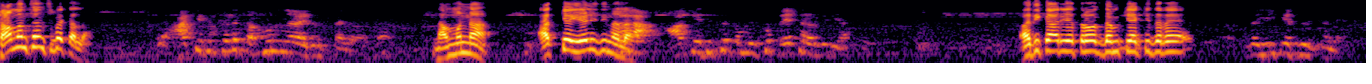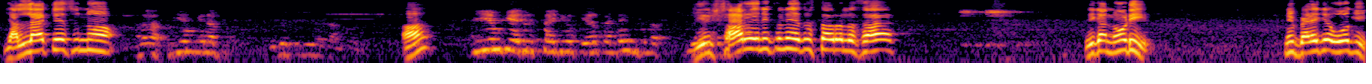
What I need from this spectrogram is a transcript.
ಕಾಮನ್ ಸೆನ್ಸ್ ಬೇಕಲ್ಲ. ನಮ್ಮನ್ನ. ಅದಕ್ಕೆ ಹೇಳಿದ್ದೀನಲ್ಲ. ಅಧಿಕಾರಿ ಹತ್ರ ಹೋಗಿ ಧಮಕಿ ಹಾಕಿದ್ದಾರೆ. ಎಲ್ಲ ಕೇಸನ್ನು. ಆ? ಈ ಸಾರ್ವಜನಿಕರನ್ನೇ ಎದುರಿಸ್ತಾವ್ರಲ್ಲ ಸರ್? ಈಗ ನೋಡಿ, ನೀವು ಬೆಳಗ್ಗೆ ಹೋಗಿ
